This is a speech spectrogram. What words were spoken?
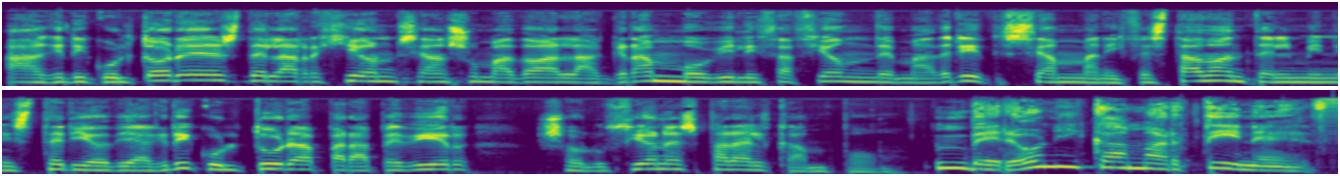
Agricultores de la región se han sumado a la gran movilización de Madrid. Se han manifestado ante el Ministerio de Agricultura para pedir soluciones para el campo. Verónica Martínez.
